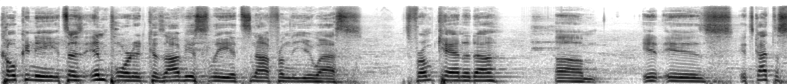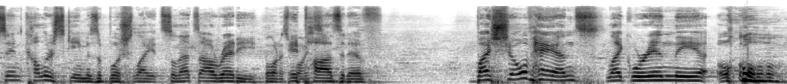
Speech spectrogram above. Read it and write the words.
kokanee. It says imported because obviously it's not from the U.S. It's from Canada. Um, it is. It's got the same color scheme as a Busch Light, so that's already Bonus a points. positive. By show of hands, like we're in the oh, oh,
